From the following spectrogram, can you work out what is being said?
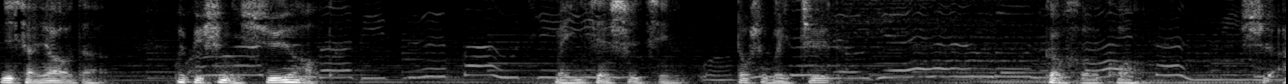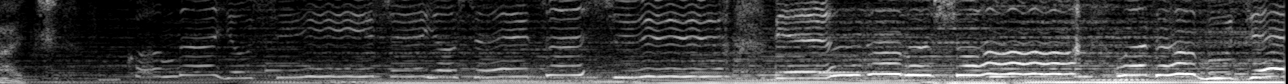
你想要的未必是你需要的，每一件事情都是未知的，更何况是爱情。别人怎么说，我都不介。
